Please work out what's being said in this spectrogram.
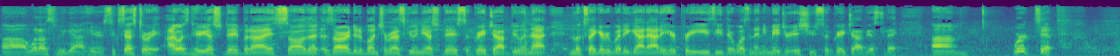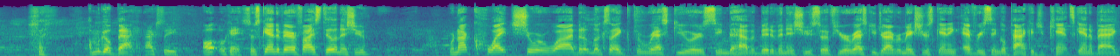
Uh, what else we got here? Success story. I wasn't here yesterday, but I saw that Azara did a bunch of rescuing yesterday, so great job doing that. It looks like everybody got out of here pretty easy. There wasn't any major issues, so great job yesterday. Um, work tip. I'm gonna go back. Actually, all okay. So scan to verify still an issue. We're not quite sure why, but it looks like the rescuers seem to have a bit of an issue. So if you're a rescue driver, make sure you're scanning every single package. You can't scan a bag.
